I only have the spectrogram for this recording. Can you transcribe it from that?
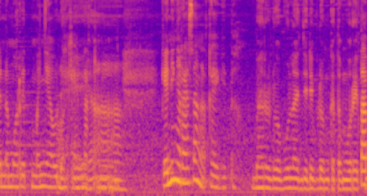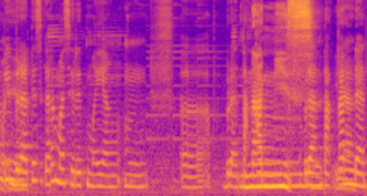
udah nemu ritmenya udah Oke, enak ah, nih ah. Kenny ngerasa nggak kayak gitu Baru dua bulan jadi belum ketemu ritmenya. tapi berarti sekarang masih ritme yang mm, apa, berantakan Nangis. berantakan Iya. dan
